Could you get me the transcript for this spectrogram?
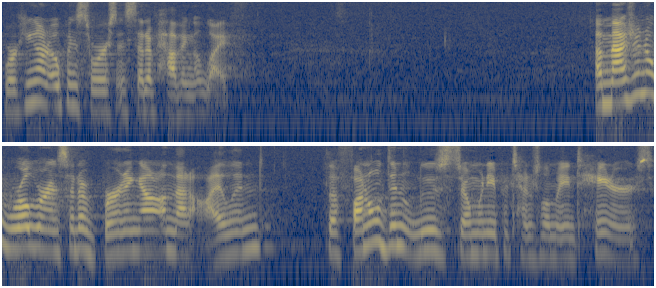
working on open source instead of having a life. Imagine a world where instead of burning out on that island, the funnel didn't lose so many potential maintainers.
